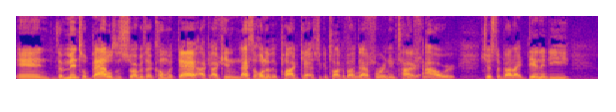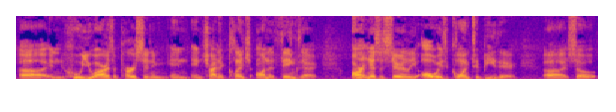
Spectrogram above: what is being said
And the mental battles and struggles that come with that, I, I can. That's a whole other podcast. We could talk about For that for an entire for sure. hour, just about identity uh, and who you are as a person, and, and, and trying to clinch on the things that aren't necessarily always going to be there. Uh, so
